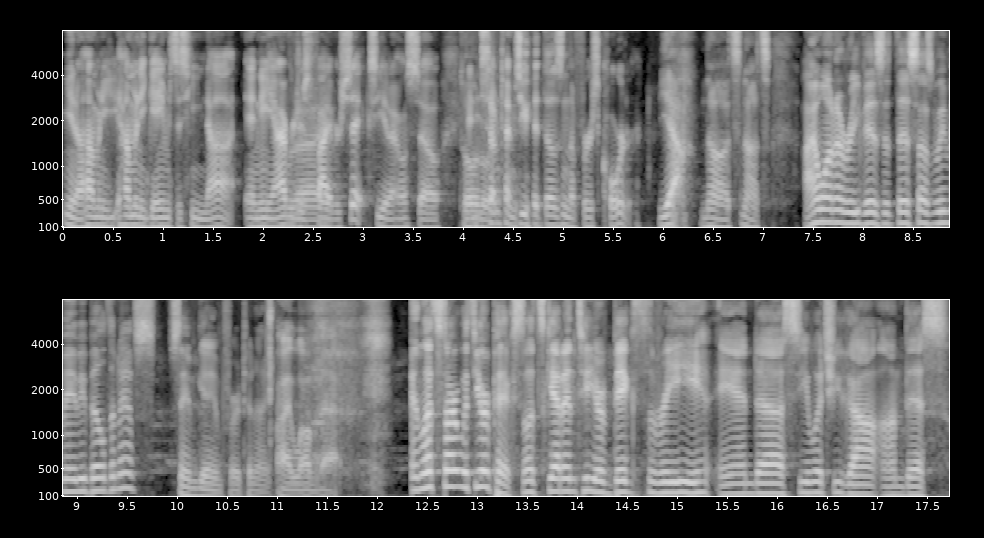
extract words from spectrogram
you know how many how many games does he not? And he averages Right. five or six. You know, so and sometimes you hit those in the first quarter. yeah, no, it's nuts. I want to revisit this as we maybe build an F's. Same game for tonight. I love that. And let's start with your picks. Let's get into your big three and uh, see what you got on this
